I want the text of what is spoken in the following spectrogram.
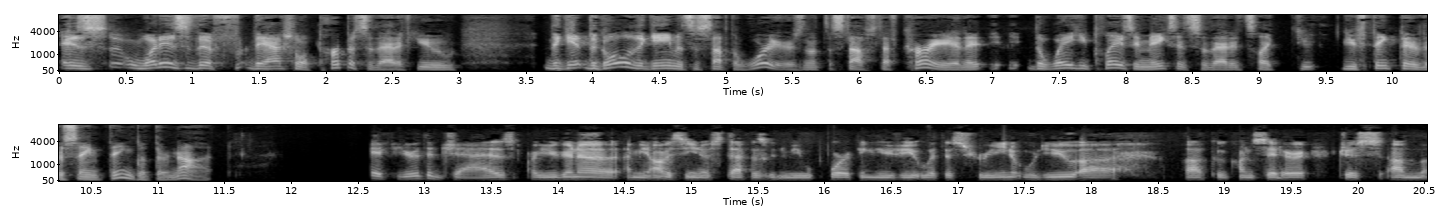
is what is the the actual purpose of that? If you the the goal of the game is to stop the Warriors, not to stop Steph Curry. And it, the way he plays, he makes it so that it's like you, you think they're the same thing, but they're not. If you're the Jazz, are you gonna? I mean, obviously, you know, Steph is going to be working usually with the screen. Would you uh, uh could consider just um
